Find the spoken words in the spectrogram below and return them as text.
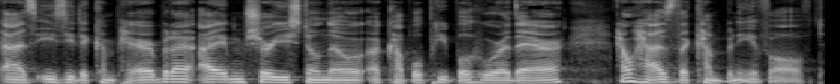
as easy to compare but I, i'm sure you still know a couple people who are there. How has the company evolved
